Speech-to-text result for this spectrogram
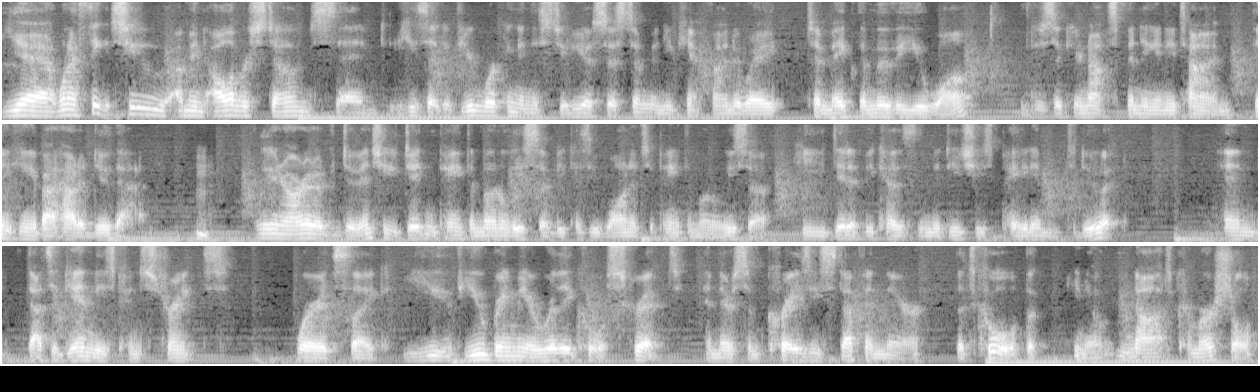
Yeah, when I think too, I mean, Oliver Stone said he's like, if you're working in the studio system and you can't find a way to make the movie you want, he's like, you're not spending any time thinking about how to do that. Leonardo da Vinci didn't paint the Mona Lisa because he wanted to paint the Mona Lisa. He did it because the Medici's paid him to do it. And that's again these constraints where it's like, you, if you bring me a really cool script and there's some crazy stuff in there that's cool, but you know, not commercial,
